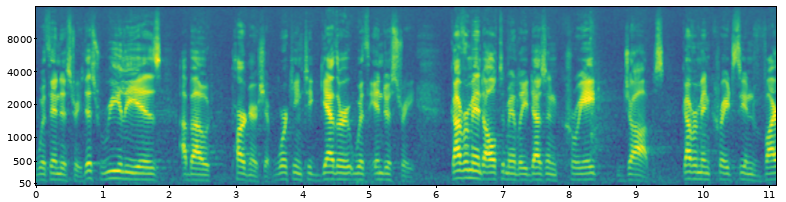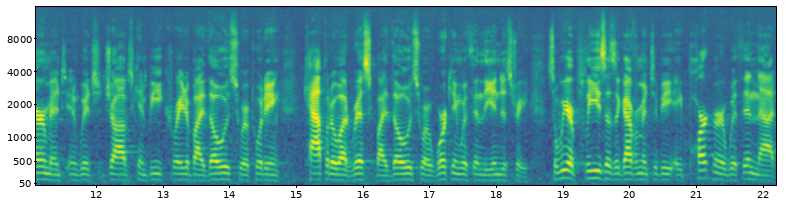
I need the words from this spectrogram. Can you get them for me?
with industry. This really is about partnership, working together with industry. Government ultimately doesn't create jobs. Government creates the environment in which jobs can be created by those who are putting capital at risk by those who are working within the industry. So we are pleased as a government to be a partner within that,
